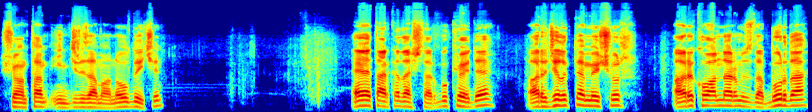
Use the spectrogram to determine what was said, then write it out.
Şu an tam incir zamanı olduğu için. Evet arkadaşlar bu köyde arıcılıkta meşhur. Arı kovanlarımız da burada.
